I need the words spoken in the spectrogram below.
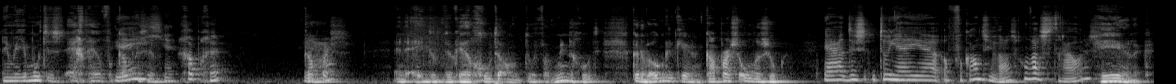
Nee, maar je moet dus echt heel veel kappers Jeetje. hebben. Grappig, hè? Kappers. En de een doet natuurlijk heel goed, de ander doet wat minder goed. Kunnen we ook een keer een kappersonderzoek. Ja, dus toen jij eh, op vakantie was, hoe was het trouwens? Heerlijk.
